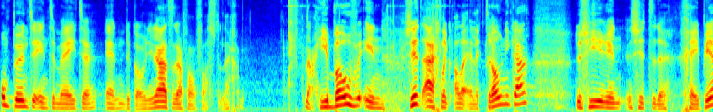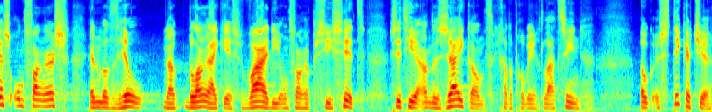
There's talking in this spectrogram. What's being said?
om punten in te meten en de coördinaten daarvan vast te leggen. Nou, hierbovenin zit eigenlijk alle elektronica. Dus hierin zitten de GPS-ontvangers. En omdat het heel nou, belangrijk is waar die ontvanger precies zit, zit hier aan de zijkant, ik ga dat proberen te laten zien, ook een stickertje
